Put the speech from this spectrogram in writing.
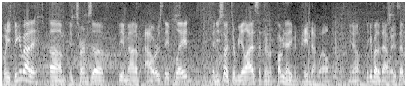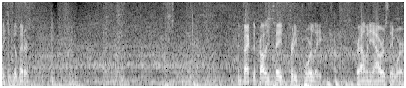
when you think about it um, in terms of the amount of hours they've played, then you start to realize that they're probably not even paid that well. You know, think about it that way. Does that make you feel better? In fact, they're probably paid pretty poorly for how many hours they work.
